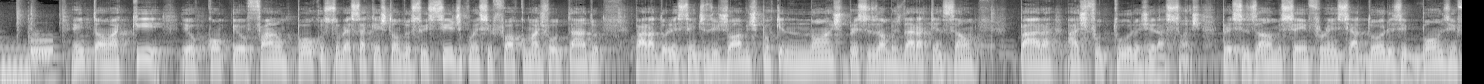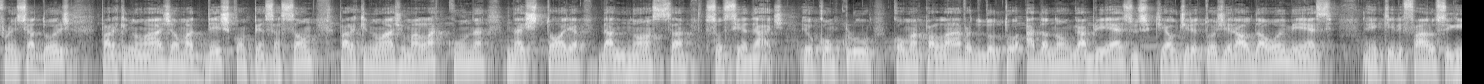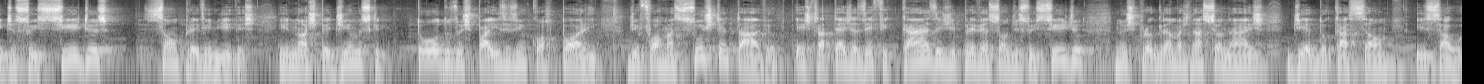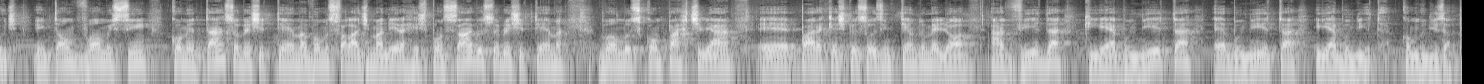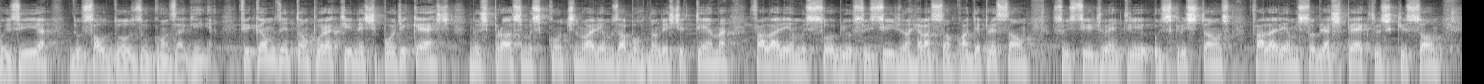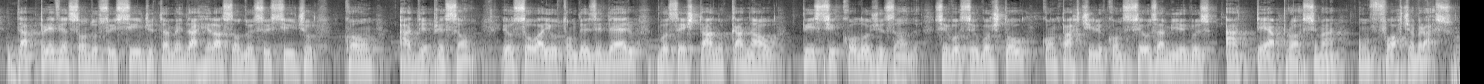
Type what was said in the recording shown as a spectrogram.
Então, aqui eu, eu falo um pouco sobre essa questão do suicídio, com esse foco mais voltado para adolescentes e jovens, porque nós precisamos dar atenção para as futuras gerações. Precisamos ser influenciadores e bons influenciadores para que não haja uma descompensação, para que não haja uma lacuna na história da nossa sociedade. Eu concluo com uma palavra do Dr. Adanon Gabriesius, que é o diretor-geral da OMS, em que ele fala o seguinte: suicídios são preveníveis. E nós pedimos que todos os países incorporem de forma sustentável estratégias eficazes de prevenção de suicídio nos programas nacionais de educação e saúde. Então, vamos sim comentar sobre este tema, vamos falar de maneira responsável sobre este tema, vamos compartilhar é, para que as pessoas entendam melhor a vida que é bonita, é bonita e é bonita, como diz a poesia do saudoso Gonzaguinha. Ficamos então por aqui neste podcast. Nos próximos continuaremos abordando este tema, falaremos sobre o suicídio na relação com a depressão, suicídio entre os cristãos, falaremos sobre aspectos que são da prevenção do suicídio e também da relação do suicídio com a depressão. Eu sou Ailton Desidério, você está no canal Psicologizando. Se você gostou, compartilhe com seus amigos. Até a próxima. Um forte abraço.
